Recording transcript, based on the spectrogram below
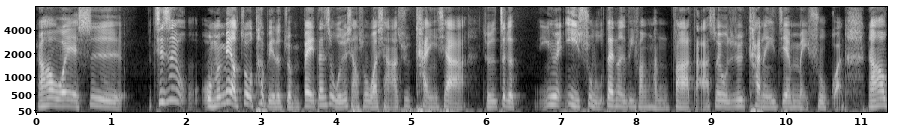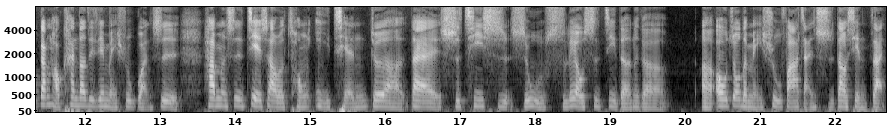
然后我也是。其实我们没有做特别的准备，但是我就想说，我想要去看一下，就是这个，因为艺术在那个地方很发达，所以我就去看了一间美术馆，然后刚好看到这间美术馆是他们是介绍了从以前就是在十七、十、十五、十六世纪的那个呃欧洲的美术发展史到现在，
